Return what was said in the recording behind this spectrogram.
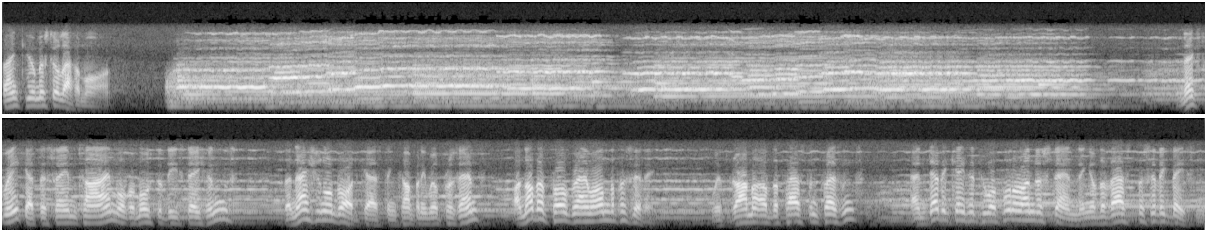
Thank you, Mr. Lattimore. Next week, at the same time, over most of these stations, the National Broadcasting Company will present another program on the Pacific with drama of the past and present and dedicated to a fuller understanding of the vast Pacific Basin.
